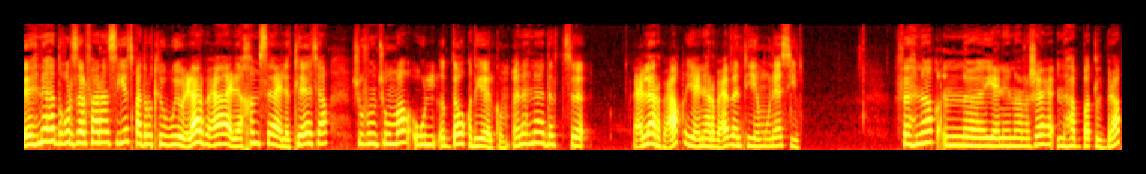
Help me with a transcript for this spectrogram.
هنا هاد الغرزة الفرنسية تقدروا تلويو على أربعة على خمسة على ثلاثة. شوفوا نتوما والذوق ديالكم. أنا هنا درت على أربعة يعني أربعة بانت ليا مناسب فهنا يعني نرجع نهبط البرا.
